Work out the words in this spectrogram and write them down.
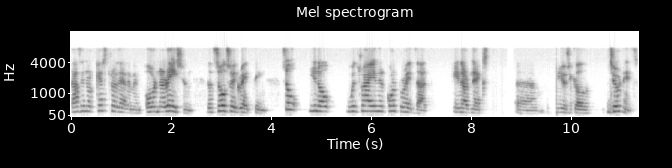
as an orchestral element or narration. That's also a great thing. So, you know, we'll try and incorporate that in our next uh, musical journeys.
